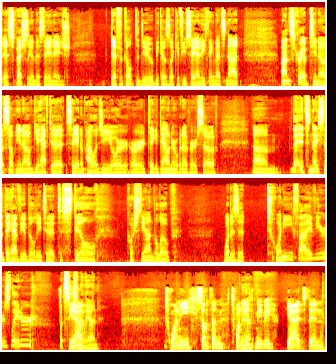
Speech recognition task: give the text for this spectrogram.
especially in this day and age difficult to do because like if you say anything that's not on script, you know, so you know you have to say an apology or or take it down or whatever. So um, it's nice that they have the ability to to still push the envelope. What is it? Twenty five years later. What season Yeah. are they on? 20 something 20th Yeah. maybe yeah it's been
